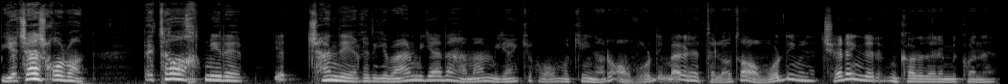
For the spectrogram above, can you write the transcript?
میگه چش قربان. به تاخت میره. یه چند دقیقه دیگه برمیگرده همه هم میگن که خب ما که اینا رو آوردیم برای اطلاعات آوردیم. چرا این داره این کارو داره می‌کنه؟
